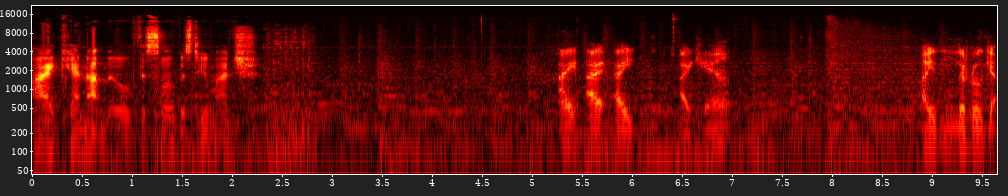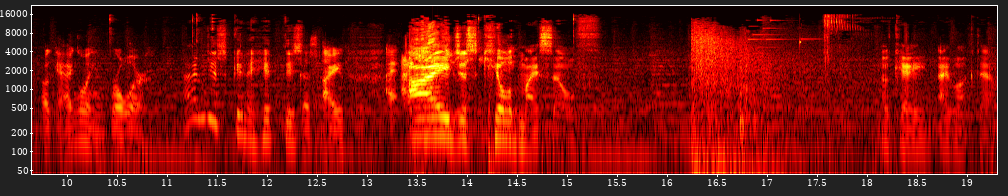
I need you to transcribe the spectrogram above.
I cannot move. The slope is too much. I, I, I, I can't. I literally get. Okay, I'm going roller I'm just gonna hit this. because I, I, I, I just anything. killed myself. Okay, I lucked out.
